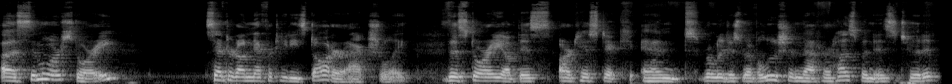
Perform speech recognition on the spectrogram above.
a similar story centered on Nefertiti's daughter, actually. The story of this artistic and religious revolution that her husband instituted.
